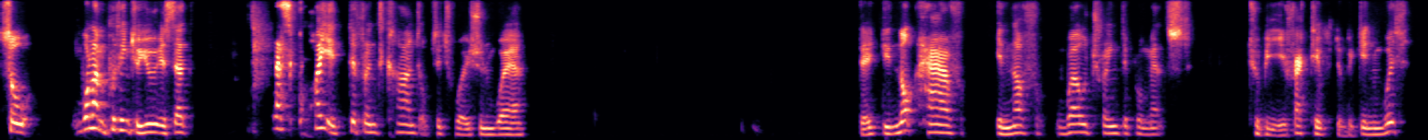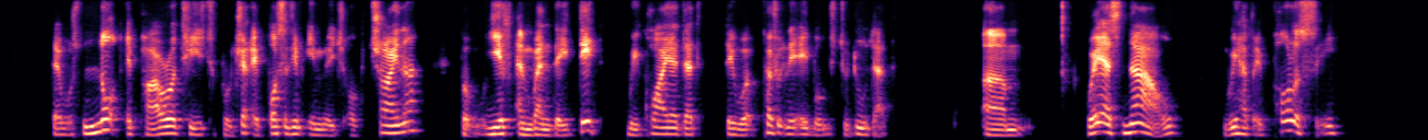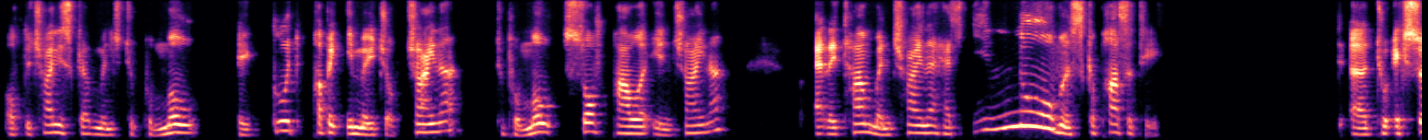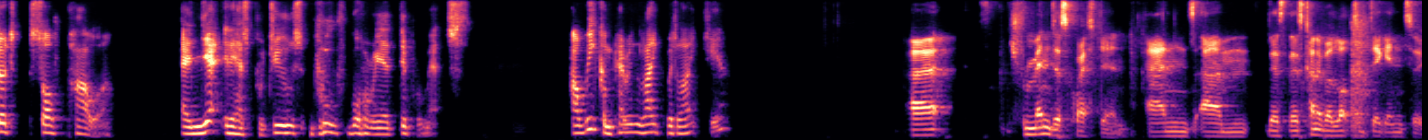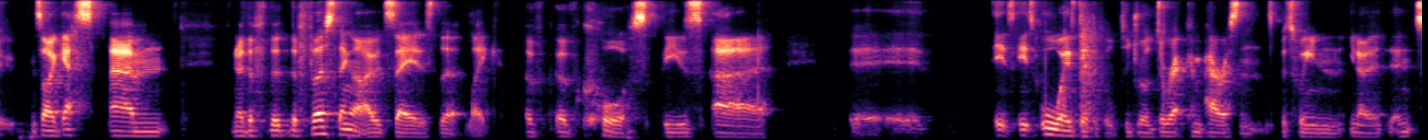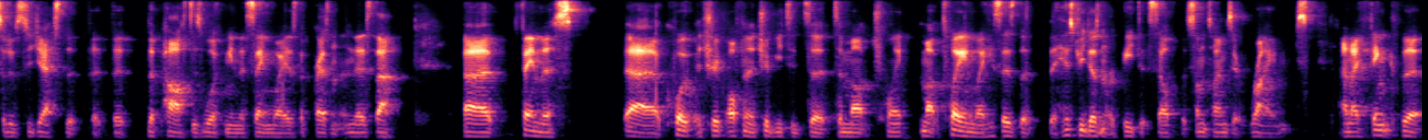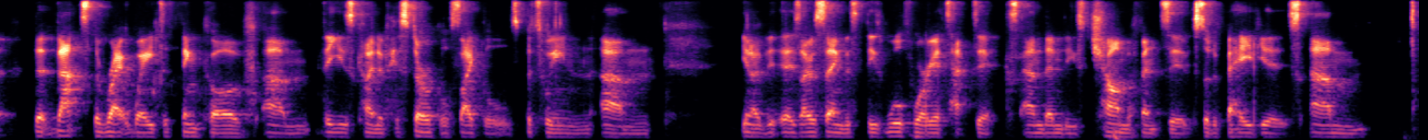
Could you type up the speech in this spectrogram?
So what I'm putting to you is that that's quite a different kind of situation where they did not have enough well-trained diplomats to be effective to begin with. There was not a priority to project a positive image of China, but if and when they did require that, they were perfectly able to do that. Um, whereas now we have a policy of the Chinese government to promote a good public image of China to promote soft power in China at a time when China has enormous capacity uh, to exert soft power, and yet it has produced wolf warrior diplomats. Are we comparing like with like here? Uh, tremendous question, and um, there's there's kind of a lot to dig into. And so I guess um, you know the, the the first thing that I would say is that like of of course these uh, eh, it's it's always difficult to draw direct comparisons between you know and sort of suggest that that, that the past is working in the same way as the present. And there's that uh, famous uh, quote attri often attributed to, to Mark, Twain, Mark Twain where he says that the history doesn't repeat itself but sometimes it rhymes. And I think that that that's the right way to think of um, these kind of historical cycles between um, you know, as I was saying, this, these wolf warrior tactics and then these charm offensive sort of behaviors um,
